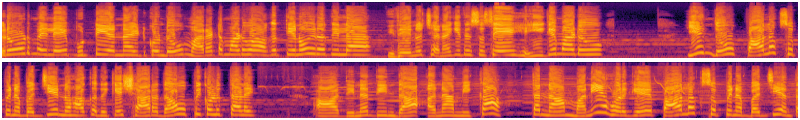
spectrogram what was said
ರೋಡ್ ಮೇಲೆ ಬುಟ್ಟಿಯನ್ನ ಇಟ್ಕೊಂಡು ಮಾರಾಟ ಮಾಡುವ ಅಗತ್ಯನೂ ಇರೋದಿಲ್ಲ. ಇದೇನು ಚೆನ್ನಾಗಿದೆ ಸೊಸೆ? ಹೀಗೆ ಮಾಡು. ಎಂದು ಪಾಲಕ್ ಸೊಪ್ಪಿನ ಬಜ್ಜಿಯನ್ನು ಹಾಕೋದಕ್ಕೆ ಶಾರದಾ ಒಪ್ಪಿಕೊಳ್ಳುತ್ತಾಳೆ. ಆ ದಿನದಿಂದ ಅನಾಮಿಕಾ ತನ್ನ ಮನೆಯ ಹೊರಗೆ ಪಾಲಕ್ ಸೊಪ್ಪಿನ ಬಜ್ಜಿ ಅಂತ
